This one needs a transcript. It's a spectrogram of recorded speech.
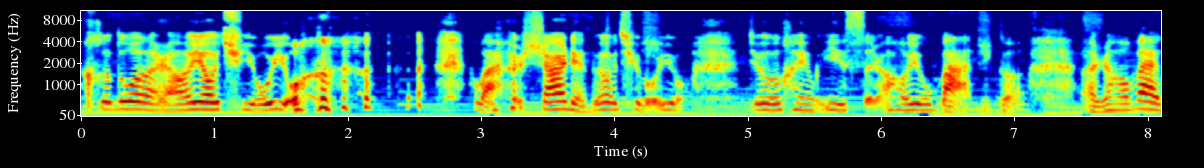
喝多了，然后要去游泳，晚上十二点都要去游泳，就很有意思。然后又把那个，呃，然后外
